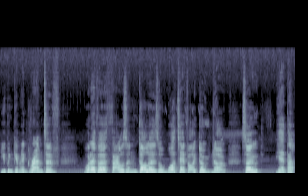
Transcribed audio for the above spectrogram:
you've been given a grant of whatever, thousand dollars or whatever. I don't know. So yeah, that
